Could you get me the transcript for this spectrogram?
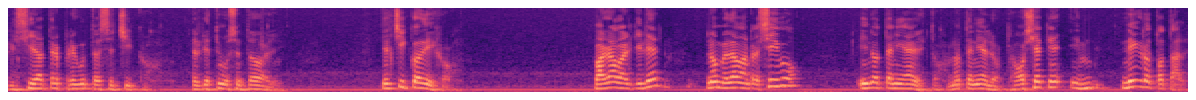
hiciera tres preguntas a ese chico, el que estuvo sentado ahí. Y el chico dijo, pagaba alquiler, no me daban recibo y no tenía esto, no tenía el otro. O sea que en negro total.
